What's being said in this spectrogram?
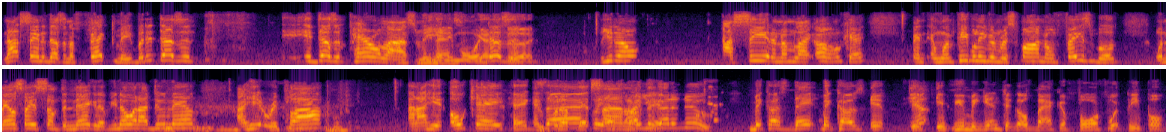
Not saying it doesn't affect me, but it doesn't. It doesn't paralyze me That's- anymore. It doesn't good. you know, I see it and I'm like, oh, okay. And, and when people even respond on Facebook, when they'll say something negative, you know what I do now? I hit reply and I hit okay Exactly. and put up that sign That's all right you there. got to do. Because they because if, Yep. if if you begin to go back and forth with people,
